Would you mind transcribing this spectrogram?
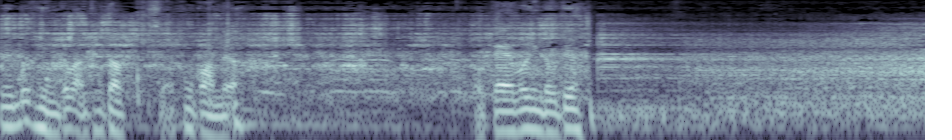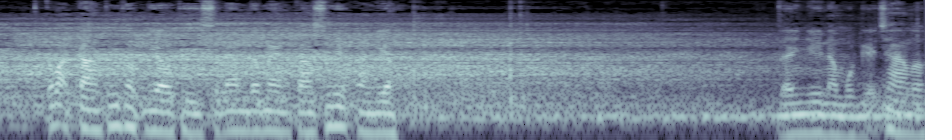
cái bức hình các bạn thu thập sẽ không còn nữa. Ok bức hình đầu tiên. Các bạn càng thu thập nhiều thì Slenderman càng xuất hiện càng nhiều. Đây như là một nghĩa trang rồi.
